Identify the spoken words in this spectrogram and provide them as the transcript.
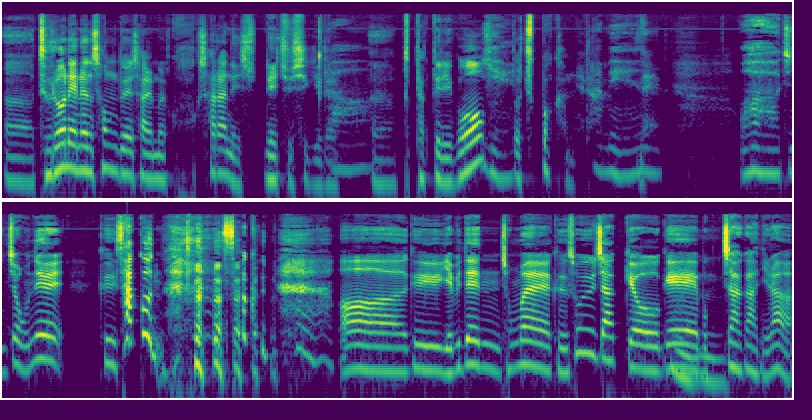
어, 드러내는 성도의 삶을 꼭 살아내 주시기를 아. 어, 부탁드리고 예. 또 축복합니다. 아멘. 네. 와, 진짜 오늘 그 사꾼, 사꾼, 어, 그 예비된 정말 그 소유자격의 음, 음. 목자가 아니라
